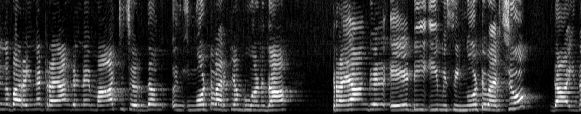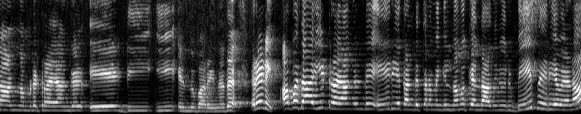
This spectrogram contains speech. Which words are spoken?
എന്ന് പറയുന്ന ട്രയാങ്കിളിനെ മാറ്റി ചെറുത് ഇങ്ങോട്ട് വരയ്ക്കാൻ പോവാണ്. ഇതാ. Triangle A D E miss ഇങ്ങോട്ട് വരച്ചു. ദാ ഇതാണ് നമ്മുടെ ട്രയാങ്കിൾ എ ഡി ഇ എന്ന് പറയുന്നത്. റെഡി അപ്പൊ ദാ ഈ ട്രയാങ്കിളിന്റെ ഏരിയ കണ്ടെത്തണമെങ്കിൽ നമുക്ക് എന്താ? അതിനൊരു ബേസ് ഏരിയ വേണം.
